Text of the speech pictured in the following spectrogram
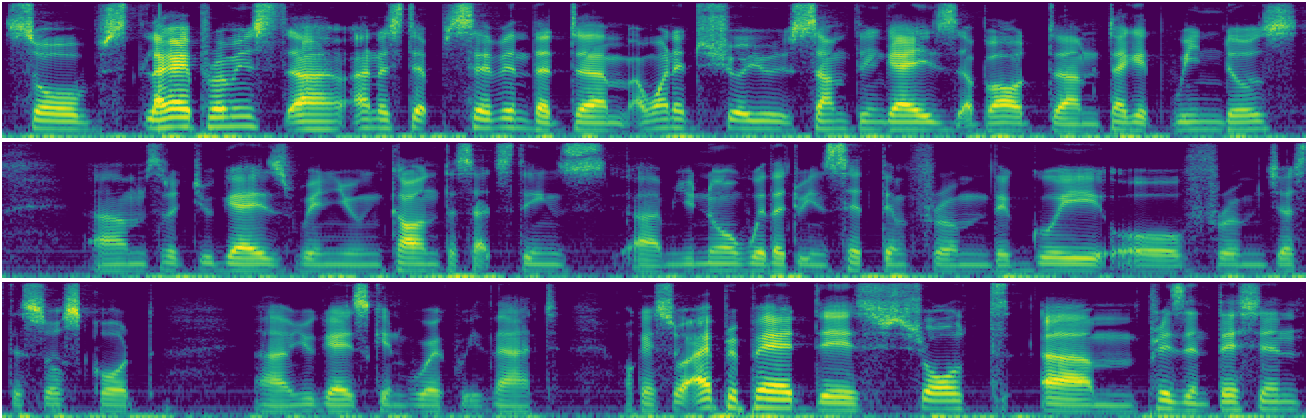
So, like I promised uh, under step 7 that um, I wanted to show you something guys about um, target windows um, so that you guys when you encounter such things um, you know whether to insert them from the GUI or from just the source code. Uh, you guys can work with that. Okay so I prepared this short um, presentation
